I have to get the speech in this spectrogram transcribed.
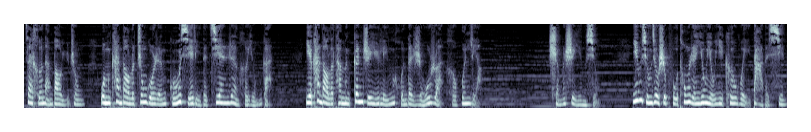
在河南暴雨中，我们看到了中国人骨血里的坚韧和勇敢，也看到了他们根植于灵魂的柔软和温良。什么是英雄？英雄就是普通人拥有一颗伟大的心。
